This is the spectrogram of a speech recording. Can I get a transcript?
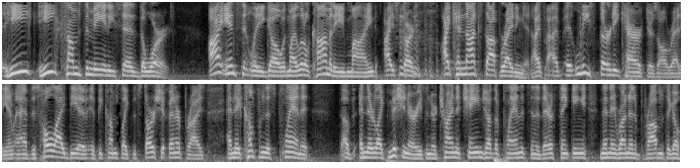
he he comes to me and he says the word. I instantly go with my little comedy mind. I start. I cannot stop writing it. I've, I've at least thirty characters already, and I have this whole idea. It becomes like the Starship Enterprise, and they come from this planet. Of, and they're like missionaries, and they're trying to change other planets into their thinking. And then they run into problems. They go,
